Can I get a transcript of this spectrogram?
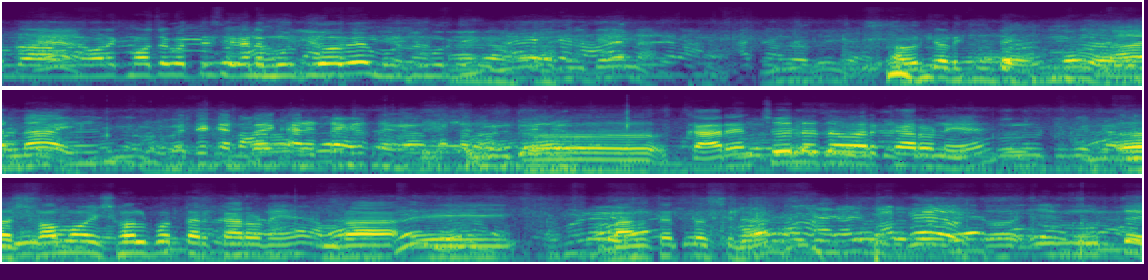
আমরা অনেক মজা করতেছি। এখানে মুরগি হবে মুরগি মুরগি। কারেন্ট চলে যাওয়ার কারণে সময় স্বল্পতার কারণে আমরা এই পারতেছি না তো এই মুহূর্তে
